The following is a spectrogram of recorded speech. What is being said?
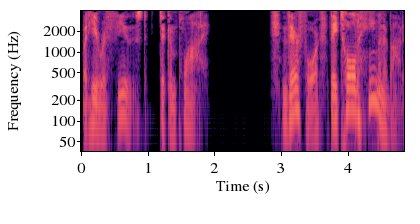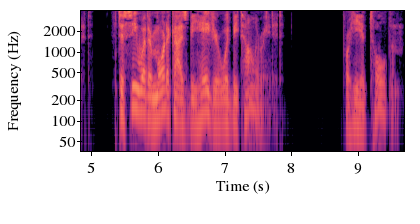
but he refused to comply. Therefore they told haman about it to see whether mordecai's behavior would be tolerated for he had told them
